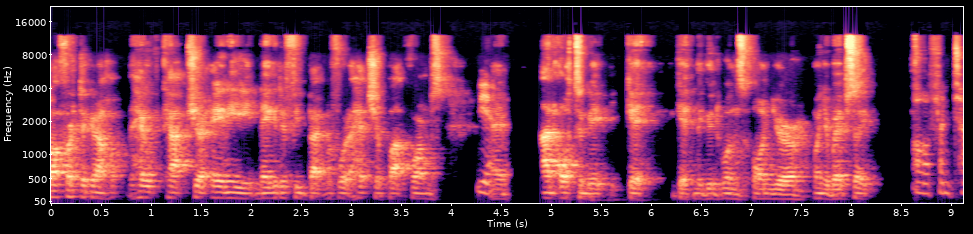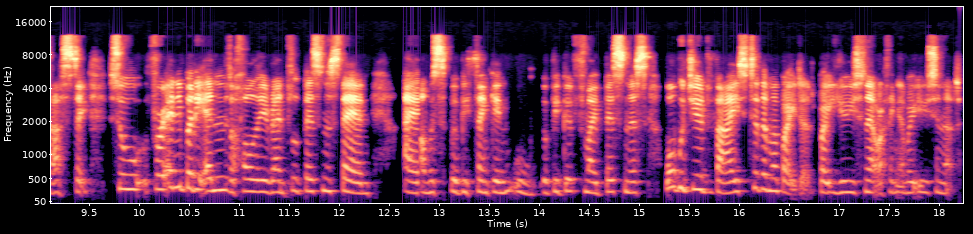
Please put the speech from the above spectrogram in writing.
buffer to kind of help capture any negative feedback before it hits your platforms. Yeah. Um, and automate get getting the good ones on your on your website. Oh, fantastic. So for anybody in the holiday rental business then, I was would be thinking, oh, it would be good for my business. What would you advise to them about it, about using it or thinking about using it?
